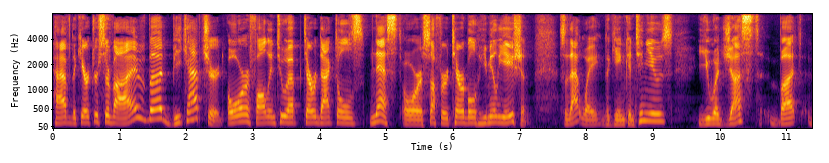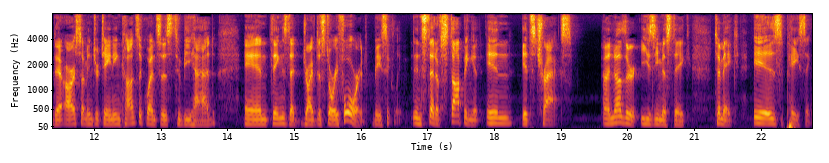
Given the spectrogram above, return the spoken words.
Have the character survive, but be captured, or fall into a pterodactyl's nest, or suffer terrible humiliation. So that way, the game continues, you adjust, but there are some entertaining consequences to be had and things that drive the story forward, basically, instead of stopping it in its tracks. Another easy mistake to make is pacing.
